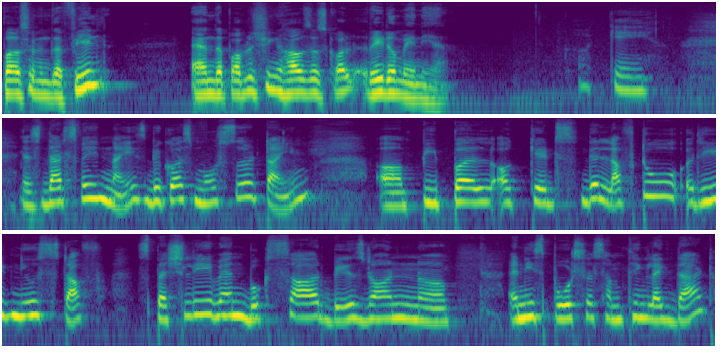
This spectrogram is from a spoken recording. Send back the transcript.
person in the field. And the publishing house is called Readomania. Okay. Yes, that's very nice because most of the time uh, people or kids, they love to read new stuff, especially when books are based on uh, any sports or something like that.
